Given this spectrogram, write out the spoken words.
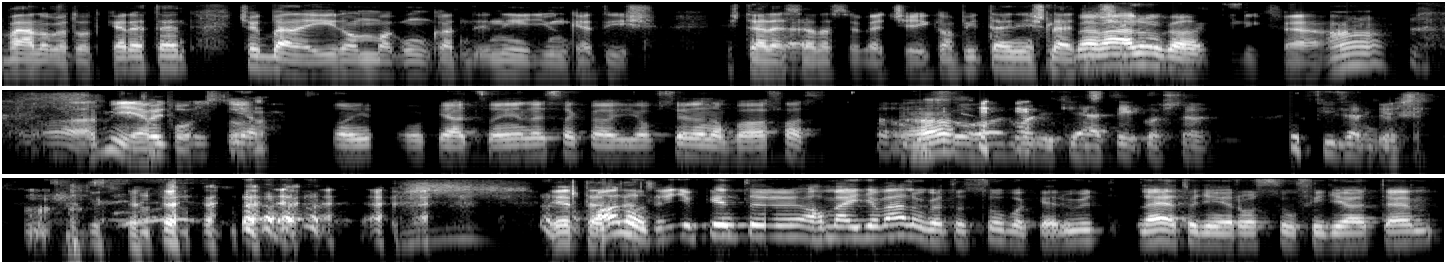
válogatott keretet, csak beleírom magunkat, négyünket is. És te leszel a szövetségi kapitány, és lehet, hogy tűnik fel. Aha. Ah, milyen hogy, poszton? Milyen fogok játszani? Én leszek a jobb szélen a balfasz? A 23. játékosnak. Fizetős. Érted? Hallod, egyébként, ha már így a válogatott szóba került, lehet, hogy én rosszul figyeltem,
